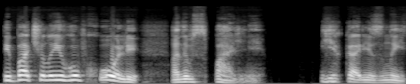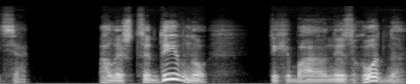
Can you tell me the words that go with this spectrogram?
Ти бачила його в холі, а не в спальні. Яка різниця? Але ж це дивно. Ти хіба не згодна?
